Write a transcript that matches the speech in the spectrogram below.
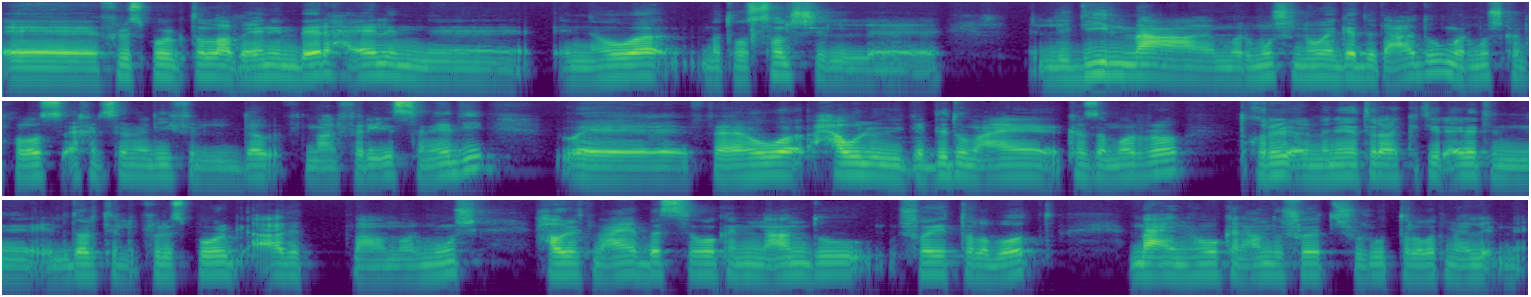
آآ فولسبورج طلّع بيان امبارح قال إن إن هو ما اتوصّلش ل لdeal مع مرموش إن هو يجدد عقده، مرموش كان خلاص آخر سنة ليه في الدو مع الفريق السنة دي، فهو حاولوا يجددوا معاه كذا مرّة، التقارير الألمانية طلعت كتير قالت إن إدارة الفولسبورج قعدت مع مرموش، حاولت معاه بس هو كان عنده شوية طلبات مع إن هو كان عنده شوية شروط طلبات مالي-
